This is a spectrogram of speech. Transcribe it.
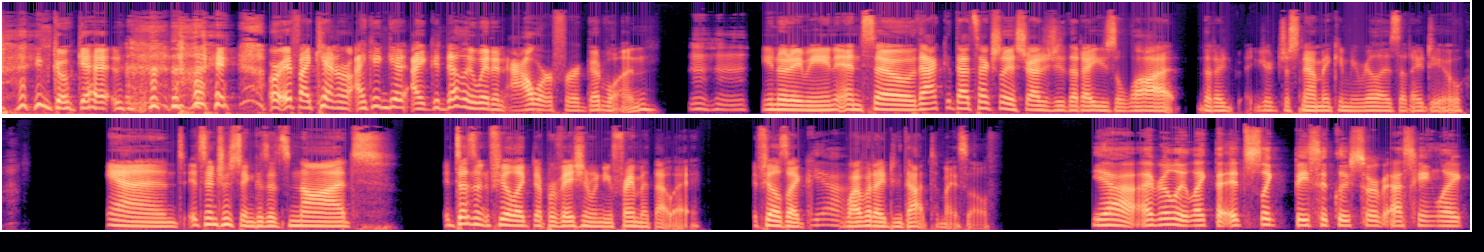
and go get, or if I can't, or I can get, I could definitely wait an hour for a good one. hmm You know what I mean? And so that that's actually a strategy that I use a lot. That I you're just now making me realize that I do. And it's interesting because it's not, it doesn't feel like deprivation when you frame it that way. It feels like, Yeah. why would I do that to myself? Yeah, I really like that. It's like basically sort of asking, like,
